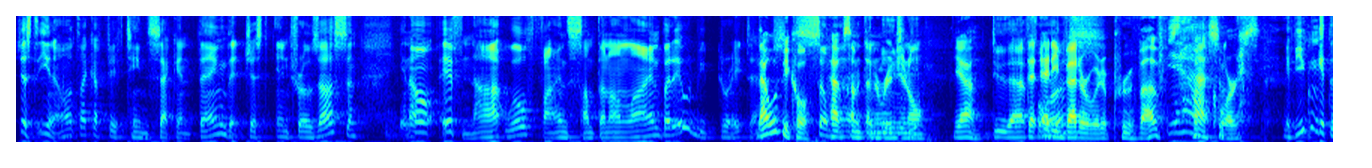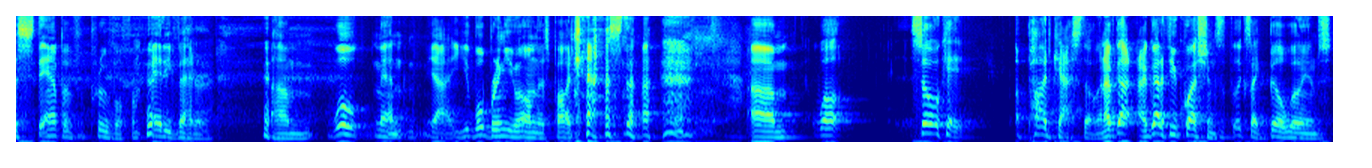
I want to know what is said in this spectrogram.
just you know, it's like a 15 second thing that just intros us, and you know, if not, we'll find something online. But it would be great to have That would be cool. Have something original. Yeah. Do that, That Eddie us. Vedder would approve of. Yeah, Of course. If you can get the stamp of approval from Eddie Vedder, um, we'll man, yeah, you, we'll bring you on this podcast. um, well, so okay, a podcast though, and I've got I've got a few questions. It looks like Bill Williams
